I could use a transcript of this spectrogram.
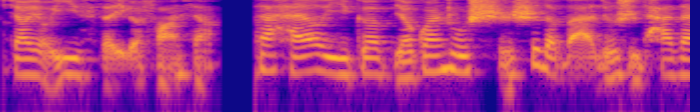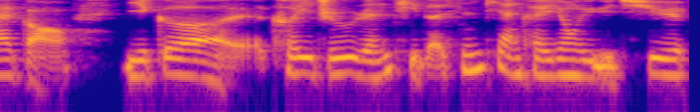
比较有意思的一个方向。他还有一个比较关注时事的吧，就是他在搞一个可以植入人体的芯片，可以用于去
